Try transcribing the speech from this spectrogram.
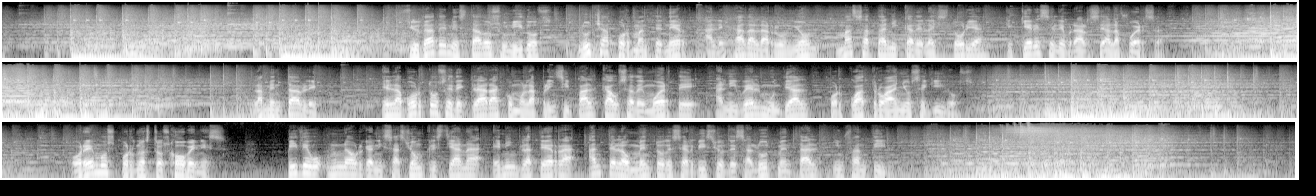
Ciudad en Estados Unidos lucha por mantener alejada la reunión más satánica de la historia que quiere celebrarse a la fuerza. Lamentable, el aborto se declara como la principal causa de muerte a nivel mundial por cuatro años seguidos. Oremos por nuestros jóvenes, pide una organización cristiana en Inglaterra ante el aumento de servicios de salud mental infantil.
